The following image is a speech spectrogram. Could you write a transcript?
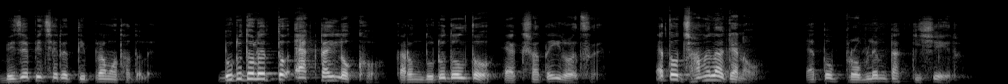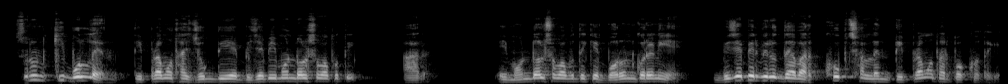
বিজেপি ছেড়ে তিপ্রামথা দলে। দুটো দলের তো একটাই লক্ষ্য কারণ দুটো দল তো একসাথেই রয়েছে। এত ঝামেলা কেন? এত প্রবলেমটা কিসের? শুনুন কি বললেন তিপ্রামথায় যোগ দিয়ে বিজেপি মণ্ডল সভাপতি? আর এই মণ্ডল সভাপতিকে বরণ করে নিয়ে বিজেপির বিরুদ্ধে আবার খুব ছাড়লেন তিপ্রামথার পক্ষ থেকে।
